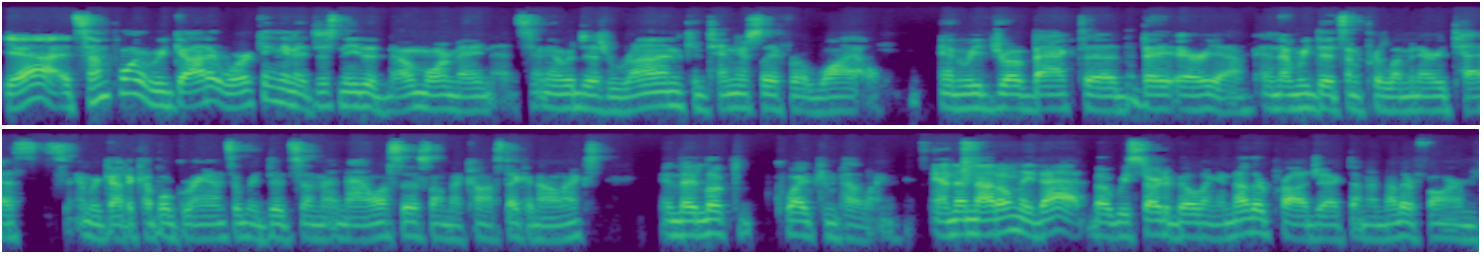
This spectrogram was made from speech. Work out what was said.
Yeah, at some point we got it working and it just needed no more maintenance and it would just run continuously for a while. And we drove back to the Bay Area and then we did some preliminary tests and we got a couple grants and we did some analysis on the cost economics and they looked quite compelling. And then not only that, but we started building another project on another farm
